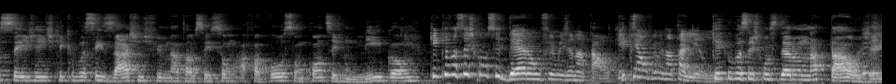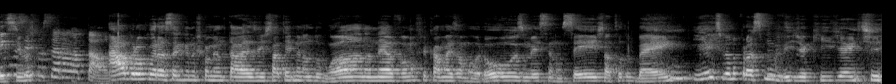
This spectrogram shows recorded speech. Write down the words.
vocês, gente. O que, que vocês acham de filme de Natal? Vocês são a favor, são contra, vocês não ligam? O que, que vocês consideram um filme de Natal? O que, que, é um filme natalino? O que, que vocês consideram Natal, O gente? que, que vocês vo- consideram Natal? Abram o coração aqui nos comentários, a gente tá terminando o ano, né? Vamos ficar mais amoroso, mês se não sei, tá tudo bem. E a gente vê no próximo vídeo aqui, gente.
